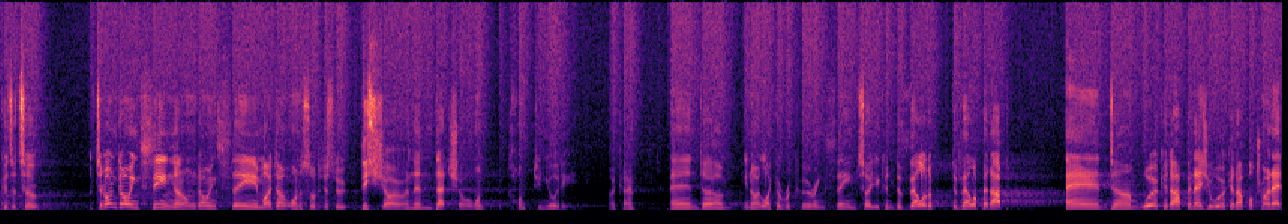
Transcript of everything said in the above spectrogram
Because it's a it's an ongoing thing, an ongoing theme. I don't want to sort of just do this show and then that show. I want continuity, okay? And, um, you know, like a recurring theme. So you can develop, develop it up and um, work it up. And as you work it up, I'll try and add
